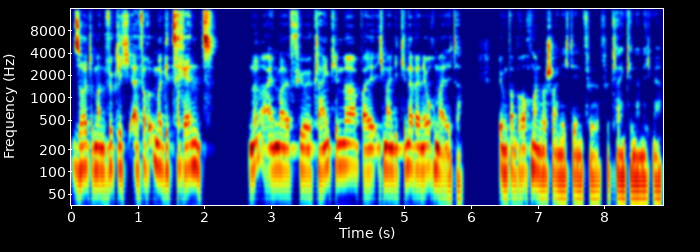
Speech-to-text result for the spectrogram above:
sollte man wirklich einfach immer getrennt, ne, einmal für Kleinkinder, weil ich meine, die Kinder werden ja auch immer älter. Irgendwann braucht man wahrscheinlich den für, für Kleinkinder nicht mehr.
